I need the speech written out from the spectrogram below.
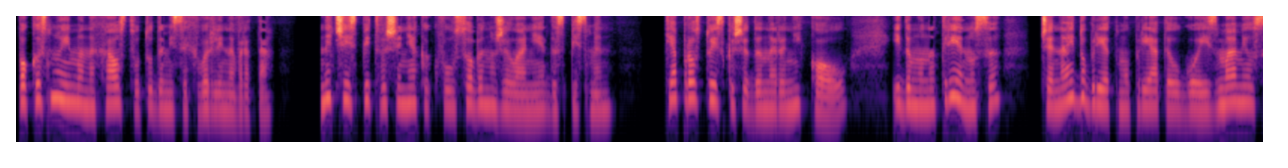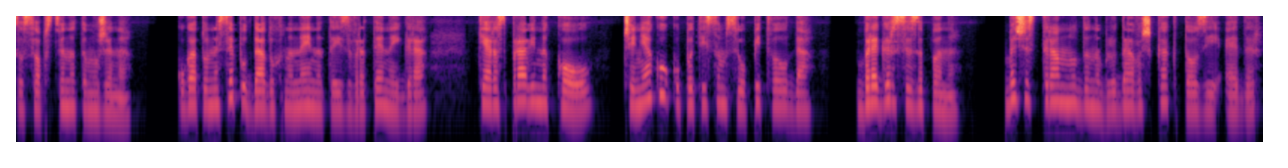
По-късно има нахалството да ми се хвърли на врата. Не, че изпитваше някакво особено желание да спи с мен. Тя просто искаше да нарани Кол и да му натрие носа, че най-добрият му приятел го е измамил със собствената му жена. Когато не се подадох на нейната извратена игра, тя разправи на Кол, че няколко пъти съм се опитвал да. Брегър се запъна. Беше странно да наблюдаваш как този едър,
